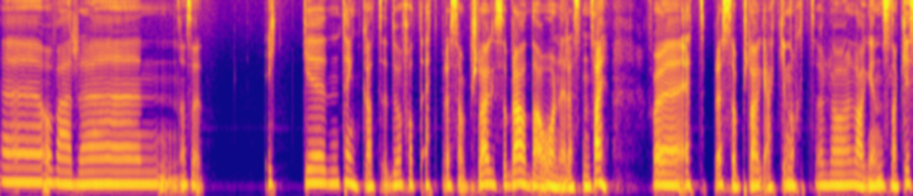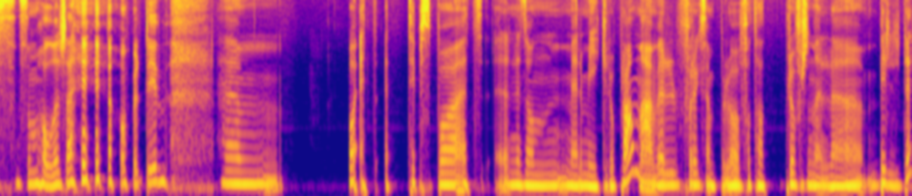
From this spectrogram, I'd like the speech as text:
eh, og være Altså, ikke tenke at du har fått ett presseoppslag, så bra, da ordner resten seg. For ett presseoppslag er ikke nok til å lage en snakkis som holder seg over tid. Um, og et, et tips på et litt sånn mer mikroplan er vel eksempel å få tatt profesjonelle bilder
